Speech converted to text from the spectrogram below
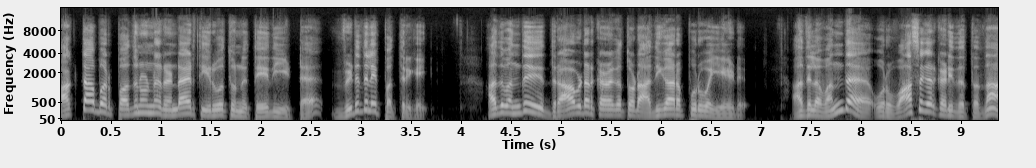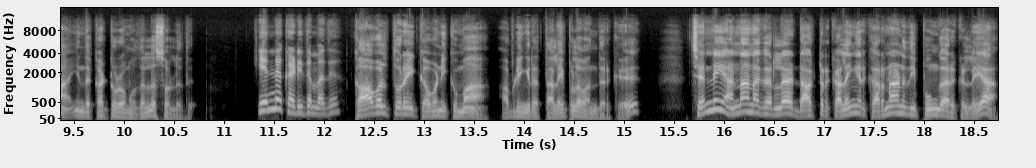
அக்டோபர் பதினொன்று ரெண்டாயிரத்தி இருபத்தொன்னு தேதியிட்ட விடுதலை பத்திரிகை. அது வந்து திராவிடர் கழகத்தோட அதிகாரப்பூர்வ ஏடு. அதுல வந்த ஒரு வாசகர் கடிதத்தை தான் இந்த கட்டுரை முதல்ல சொல்லுது. என்ன கடிதம் அது? காவல்துறை கவனிக்குமா அப்படிங்கிற தலைப்புல வந்திருக்கு. சென்னை அண்ணா நகர்ல டாக்டர் கலைஞர் கருணாநிதி பூங்கா இருக்கு இல்லையா?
